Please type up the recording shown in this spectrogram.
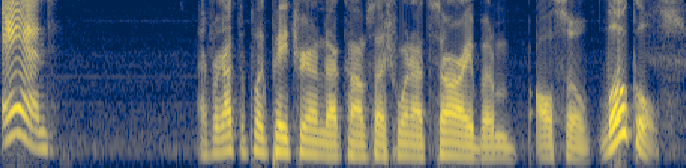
And I forgot to plug patreon.com slash we're not sorry, but I'm also locals.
